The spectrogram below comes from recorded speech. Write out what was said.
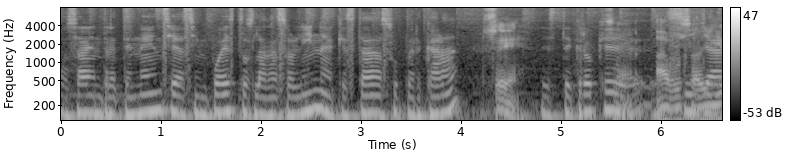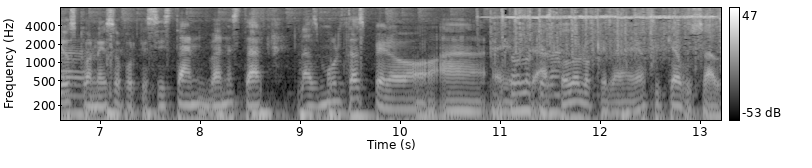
o sea entre tenencias impuestos la gasolina que está súper cara Sí. Este, creo que. abusadillos con eso, porque sí están, van a estar las multas, pero a, todo, lo, que da, ¿eh? así que abusados.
